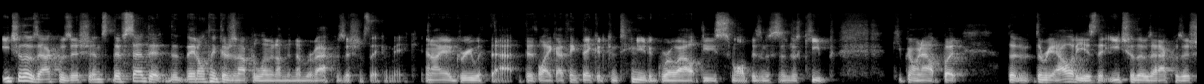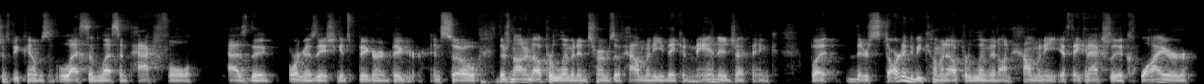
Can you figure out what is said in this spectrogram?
each of those acquisitions, they've said that they don't think there's an upper limit on the number of acquisitions they can make, and I agree with that. That like I think they could continue to grow out these small businesses and just keep keep going out. But the the reality is that each of those acquisitions becomes less and less impactful as the organization gets bigger and bigger. And so there's not an upper limit in terms of how many they can manage, I think, but there's starting to become an upper limit on how many if they can actually acquire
